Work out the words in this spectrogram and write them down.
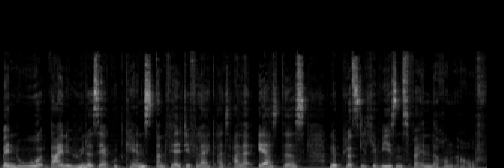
Wenn du deine Hühner sehr gut kennst, dann fällt dir vielleicht als allererstes eine plötzliche Wesensveränderung auf.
